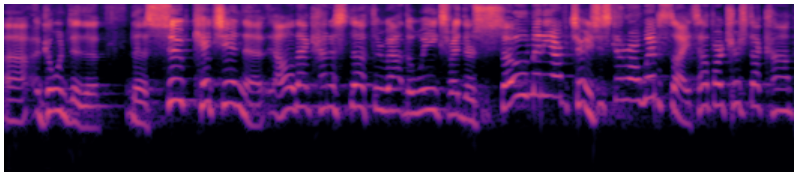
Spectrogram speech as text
uh, going to the, the soup kitchen, the, all that kind of stuff throughout the weeks. Right? There's so many opportunities. Just go to our website, helpourchurch.com.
